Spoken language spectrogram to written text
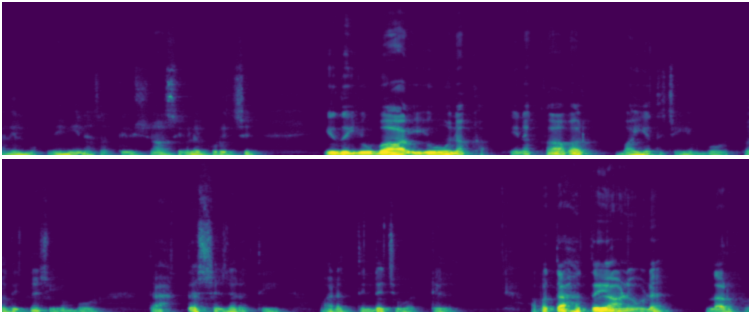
അനിൽ മുഅ്മിനീന സത്യവിശ്വാസികളെക്കുറിച്ച് ഇത് യുബായൂനഖ നിനക്ക് അവർ ബയ്യത്ത് ചെയ്യുമ്പോൾ പ്രതിജ്ഞ ചെയ്യുമ്പോൾ തഹത്ത ഷജറത്തി മരത്തിന്റെ ചുവട്ടിൽ. അപ്പോൾ തഹത്തയാണ് ഇവിടെ ലർഫ്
